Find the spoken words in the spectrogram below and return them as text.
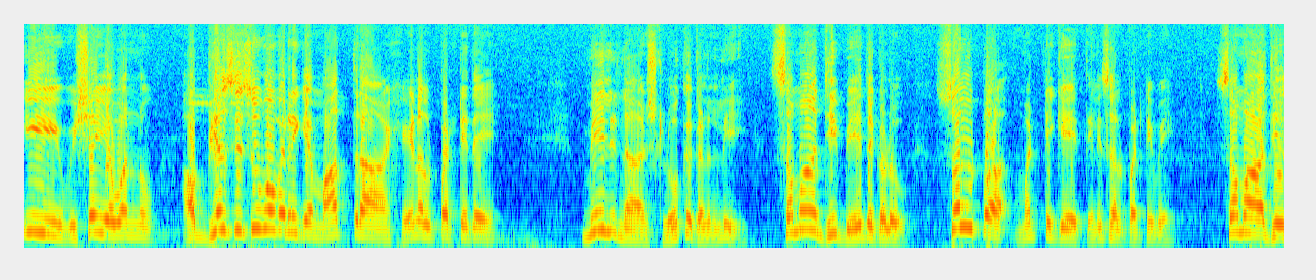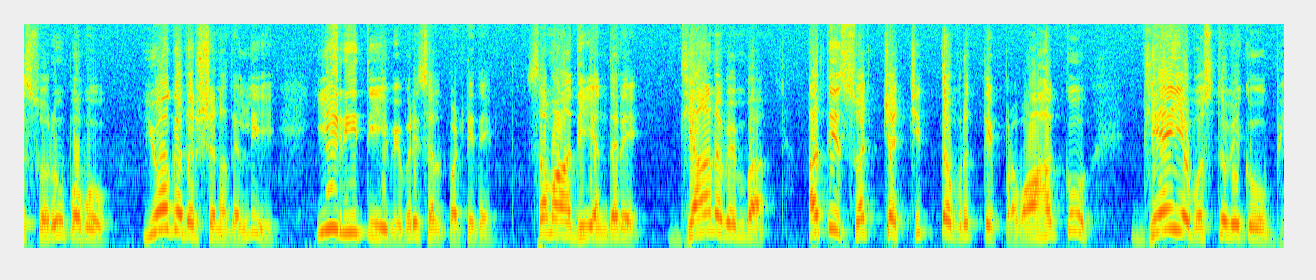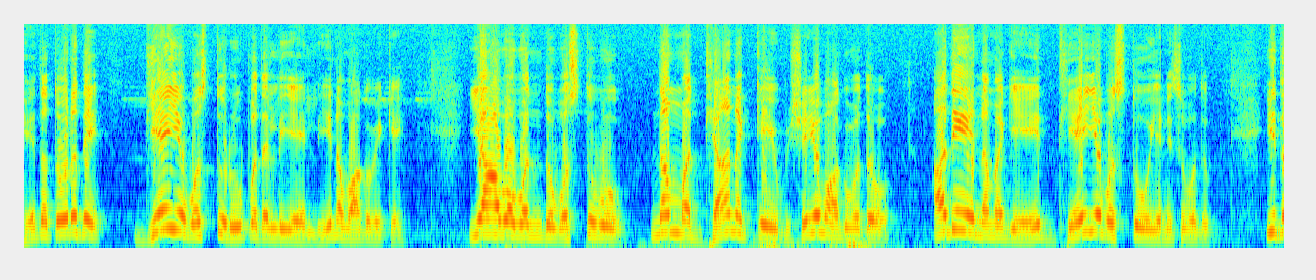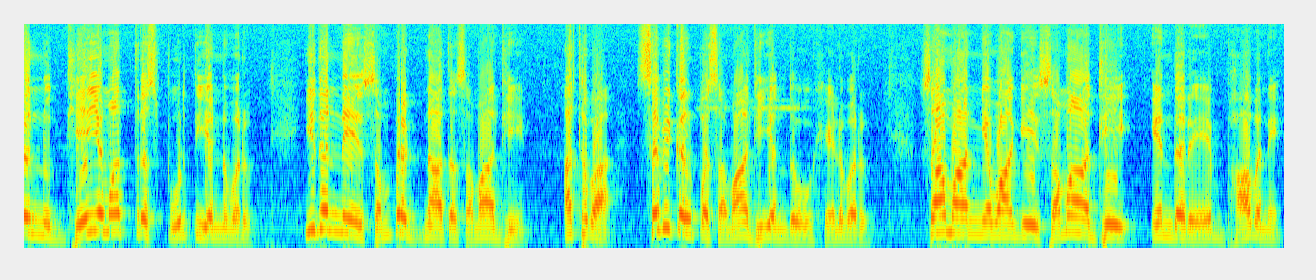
ಈ ವಿಷಯವನ್ನು ಅಭ್ಯಸಿಸುವವರಿಗೆ ಮಾತ್ರ ಹೇಳಲ್ಪಟ್ಟಿದೆ. ಮೇಲಿನ ಶ್ಲೋಕಗಳಲ್ಲಿ ಸಮಾಧಿ ಭೇದಗಳು ಸ್ವಲ್ಪ ಮಟ್ಟಿಗೆ ತಿಳಿಸಲ್ಪಟ್ಟಿವೆ. ಸಮಾಧಿ ಸ್ವರೂಪವು ಯೋಗ ದರ್ಶನದಲ್ಲಿ ಈ ರೀತಿ ವಿವರಿಸಲ್ಪಟ್ಟಿದೆ. ಸಮಾಧಿ ಎಂದರೆ ಧ್ಯಾನವೆಂಬ ಅತಿ ಸ್ವಚ್ಛ ಚಿತ್ತವೃತ್ತಿ ಪ್ರವಾಹಕ್ಕೂ ಧ್ಯೇಯ ವಸ್ತುವಿಗೂ ಭೇದ ತೋರದೆ ಧ್ಯೇಯ ವಸ್ತು ರೂಪದಲ್ಲಿಯೇ ಲೀನವಾಗುವಿಕೆ. ಯಾವ ಒಂದು ವಸ್ತುವು ನಮ್ಮ ಧ್ಯಾನಕ್ಕೆ ವಿಷಯವಾಗುವುದೋ ಅದೇ ನಮಗೆ ಧ್ಯೇಯ ವಸ್ತು ಎನಿಸುವುದು. ಇದನ್ನು ಧ್ಯೇಯ ಮಾತ್ರ ಸ್ಫೂರ್ತಿ ಎನ್ನುವರು. ಇದನ್ನೇ ಸಂಪ್ರಜ್ಞಾತ ಸಮಾಧಿ ಅಥವಾ ಸವಿಕಲ್ಪ ಸಮಾಧಿ ಎಂದು ಹೇಳುವರು. ಸಾಮಾನ್ಯವಾಗಿ ಸಮಾಧಿ ಎಂದರೆ ಭಾವನೆ.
